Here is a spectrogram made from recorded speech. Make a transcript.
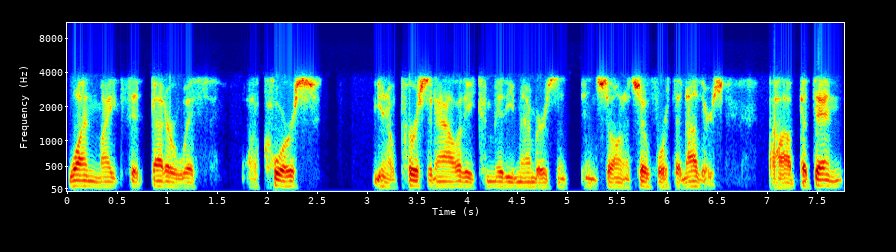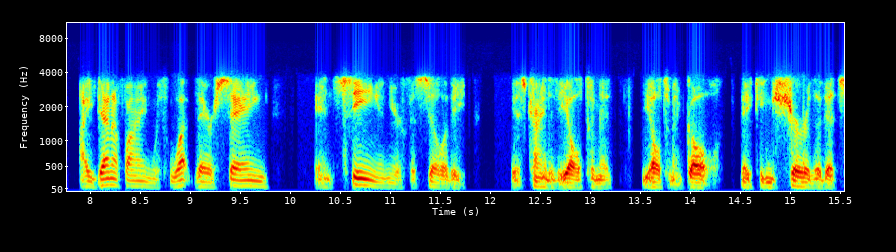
one might fit better with a course, you know, personality committee members and, and so on and so forth than others. Uh, but then identifying with what they're saying and seeing in your facility is kind of the ultimate the ultimate goal, making sure that it's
